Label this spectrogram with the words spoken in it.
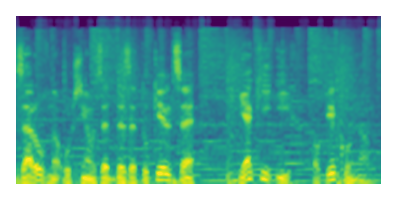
zarówno uczniom ZDZ-u Kielce, jak i ich opiekunom.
